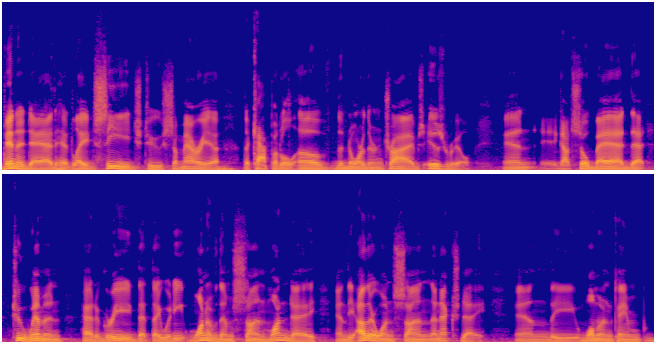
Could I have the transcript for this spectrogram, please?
Benhadad had laid siege to Samaria, the capital of the northern tribes, Israel. And it got so bad that two women had agreed that they would eat one of them's son one day and the other one's son the next day. And the woman came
